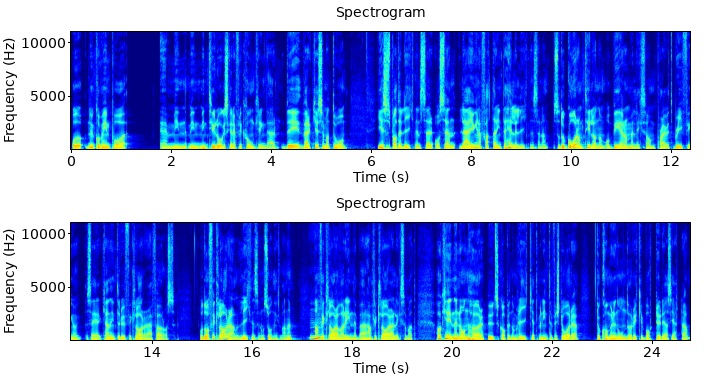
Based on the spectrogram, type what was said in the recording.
Och nu kommer jag in på min, min, min teologiska reflektion kring det här. Det verkar som att då Jesus pratar liknelser och sen lärjungarna fattar inte heller liknelserna. Så då går de till honom och ber om en liksom private briefing och säger kan inte du förklara det här för oss? Och då förklarar han liknelsen om såningsmannen. Mhm. Han förklarar vad det innebär. Han förklarar liksom att okej, när någon hör budskapet om riket men inte förstår det, då kommer en ond och rycker bort det ur deras hjärta.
